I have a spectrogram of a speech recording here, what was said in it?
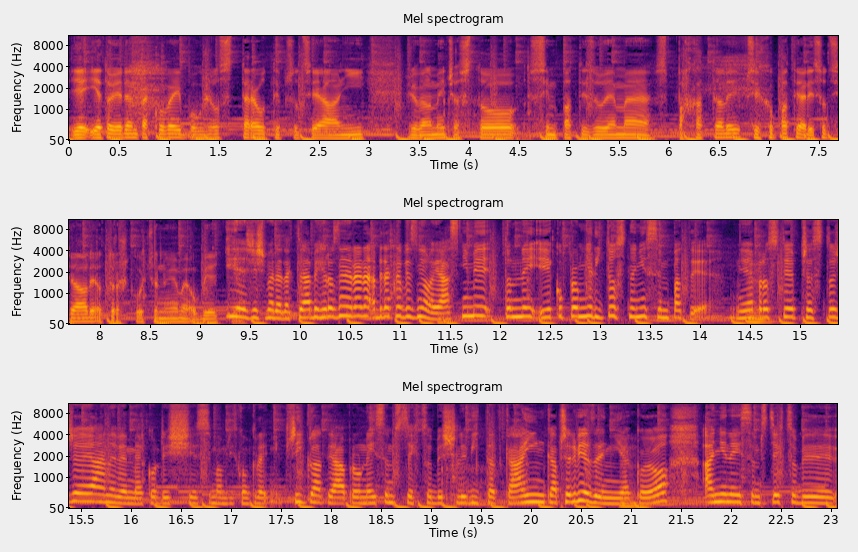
Je, je to jeden takový, bohužel, stereotyp sociální, že velmi často sympatizujeme s pachateli, psychopaty a disociály a trošku očernujeme oběti. Ježišmarja, tak to já bych hrozně ráda, aby takhle vyznělo. Já s nimi, to nej, jako pro mě lítost není sympatie. Mně hmm. prostě přesto, že já nevím, jako když si mám říct konkrétní příklad, já pro nejsem z těch, co by šli vítat kájínka před vězení, hmm. jako jo, ani nejsem z těch, co by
